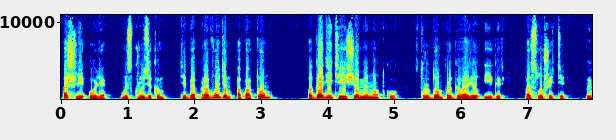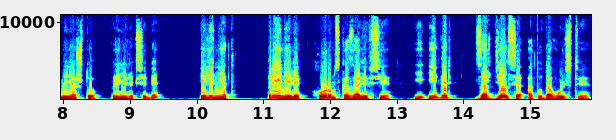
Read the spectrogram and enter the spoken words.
Пошли, Оля, мы с Крузиком тебя проводим, а потом...» «Погодите еще минутку», — с трудом проговорил Игорь. «Послушайте, вы меня что, приняли к себе или нет?» «Приняли», — хором сказали все. И Игорь зарделся от удовольствия.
